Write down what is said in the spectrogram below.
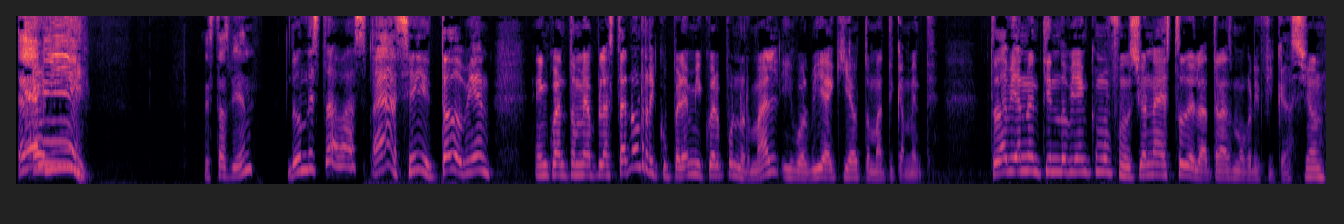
¡Emi! ¿Estás bien? ¿Dónde estabas? Ah, sí, todo bien. En cuanto me aplastaron, recuperé mi cuerpo normal y volví aquí automáticamente. Todavía no entiendo bien cómo funciona esto de la transmogrificación.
